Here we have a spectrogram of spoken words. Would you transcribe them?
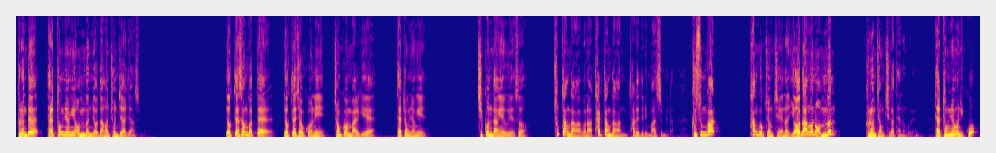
그런데 대통령이 없는 여당은 존재하지 않습니다. 역대 선거 때 역대 정권이 정권 말기에 대통령이 집권당에 의해서 출당당하거나 탈당당한 사례들이 많습니다. 그 순간 한국 정치에는 여당은 없는 그런 정치가 되는 거예요. 대통령은 있고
